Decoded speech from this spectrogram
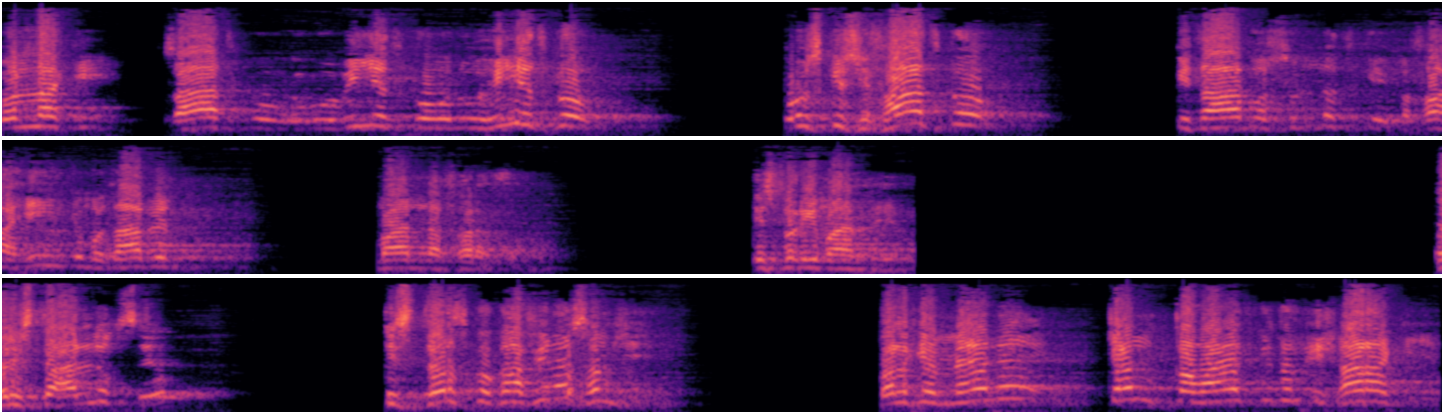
تو اللہ کی ذات کو، ربوبیت کو الوحیت کو اور اس کی صفات کو کتاب و سنت کے مفاہین کے مطابق ماننا فرض ہے۔ اس پر ایمان رہے۔ اور اس تعلق سے اس درس کو کافی نہ سمجھے۔ بلکہ میں نے چند قواعد کی طرف اشارہ کیا۔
